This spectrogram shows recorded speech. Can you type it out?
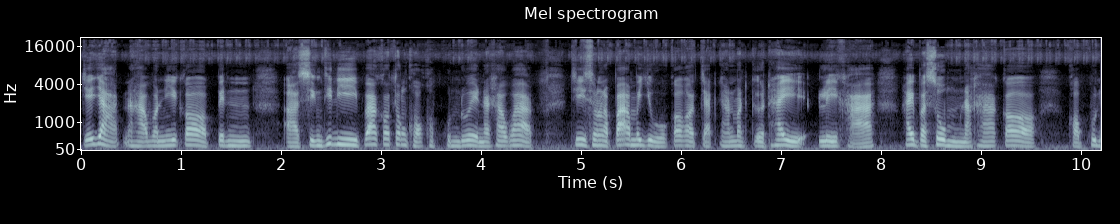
เจ๊หยาดนะคะ วันนี้ก็เป็นสิ่งที่ดีป้าก็ต้องขอขอบคุณด้วยนะคะ ว่าที่สำหรับป้าไม่อยู่ก็จัดงานวันเกิดให้เลขาให้ประซุ่มนะคะ ก็ขอบคุณ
